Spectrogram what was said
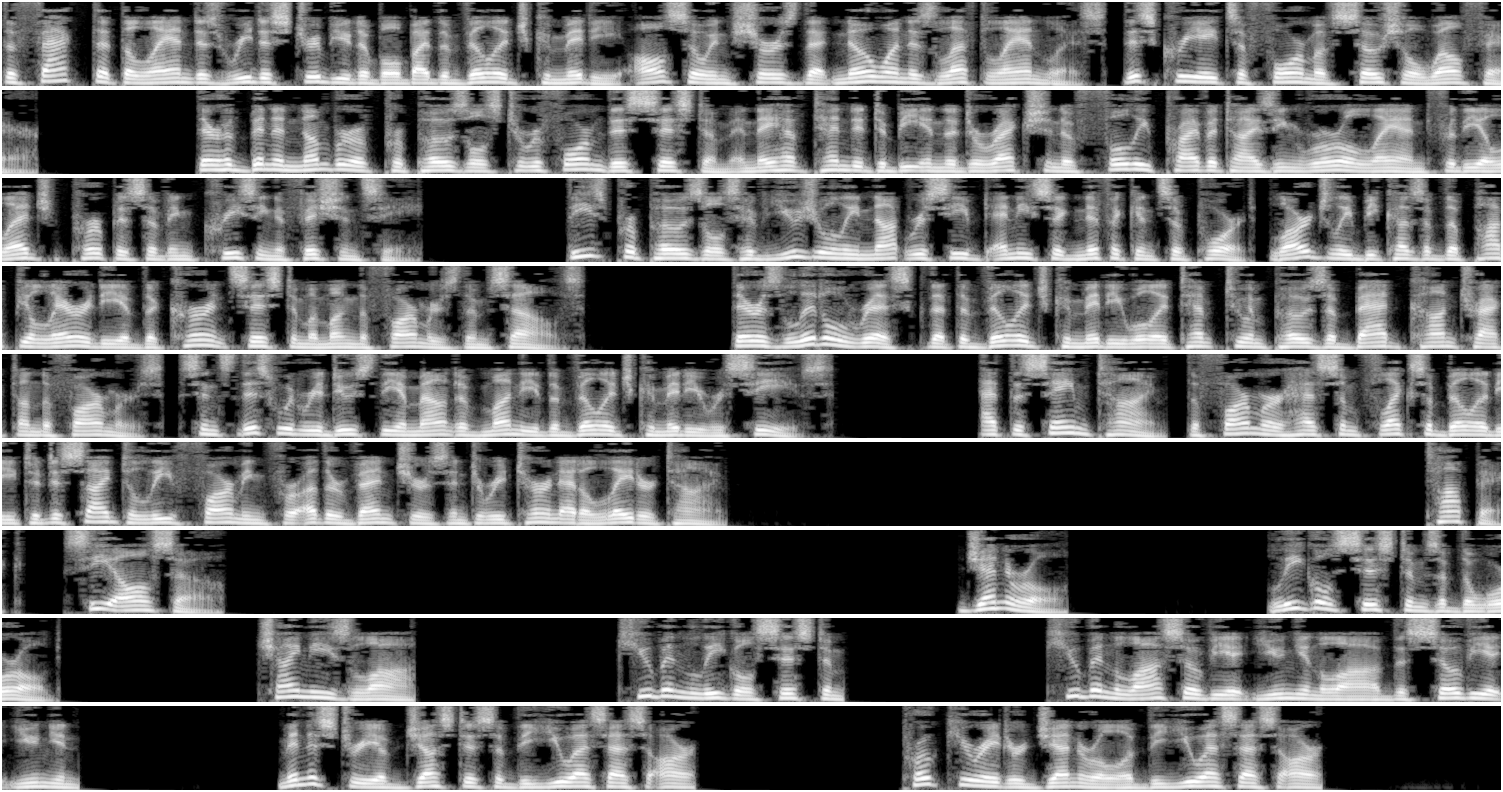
The fact that the land is redistributable by the village committee also ensures that no one is left landless, this creates a form of social welfare. There have been a number of proposals to reform this system and they have tended to be in the direction of fully privatizing rural land for the alleged purpose of increasing efficiency. These proposals have usually not received any significant support, largely because of the popularity of the current system among the farmers themselves. There is little risk that the village committee will attempt to impose a bad contract on the farmers, since this would reduce the amount of money the village committee receives. At the same time, the farmer has some flexibility to decide to leave farming for other ventures and to return at a later time. See also. General. Legal systems of the world. Chinese law Cuban legal system Cuban law Soviet Union law of the Soviet Union Ministry of Justice of the USSR Procurator General of the USSR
